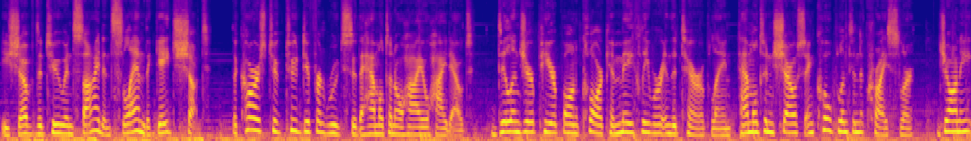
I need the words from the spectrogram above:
He shoved the two inside and slammed the gate shut. The cars took two different routes to the Hamilton, Ohio hideout. Dillinger, Pierpont, Clark, and Makeley were in the Terraplane, Hamilton, Shouse, and Copeland in the Chrysler. Johnny,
